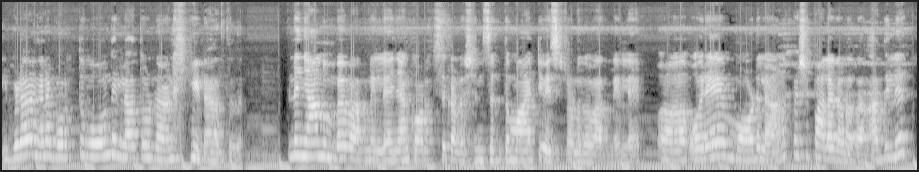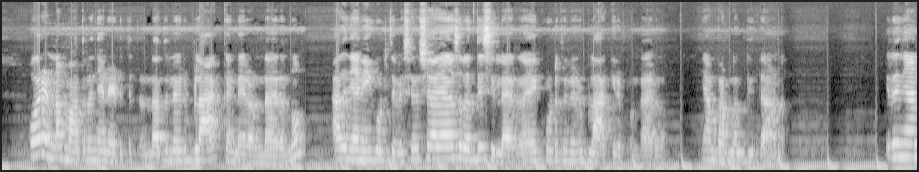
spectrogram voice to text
ഇവിടെ അങ്ങനെ പുറത്ത് പോകുന്നില്ലാത്തതുകൊണ്ടാണ് ഇടാത്തത്. പിന്നെ ഞാൻ മുമ്പേ പറഞ്ഞില്ലേ ഞാൻ കുറച്ച് കളക്ഷൻസ് എടുത്ത് മാറ്റി വെച്ചിട്ടുണ്ടെന്ന് പറഞ്ഞില്ലേ? ഒരേ മോഡലാണ് പക്ഷെ പല കളറാണ് അതിൽ ഒരെണ്ണം മാത്രം ഞാൻ എടുത്തിട്ടുണ്ട്. അതിലൊരു ബ്ലാക്ക് എന്റെ ഉണ്ടായിരുന്നു. അത് ഞാൻ ഈ കൂട്ടത്തിൽ വെച്ചു. പക്ഷെ ഞാൻ ശ്രദ്ധിച്ചില്ലായിരുന്നു. ഈ കൂട്ടത്തിൽ ഒരു ബ്ലാക്ക് ഇരിപ്പുണ്ടായിരുന്നു. ഞാൻ പറഞ്ഞത് ഇതാണ്. ഇത് ഞാൻ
